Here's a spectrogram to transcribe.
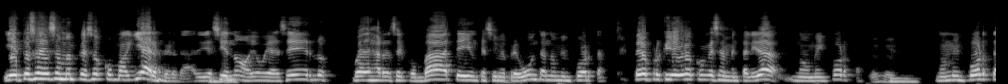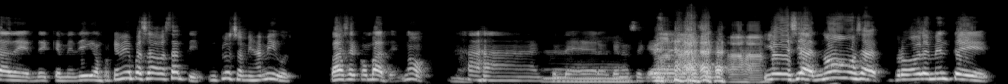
Y entonces eso me empezó como a guiar, ¿verdad? Y decía, Ujú. no, yo voy a hacerlo, voy a dejar de hacer combate, y aunque si me preguntan, no me importa. Pero porque yo iba con esa mentalidad, no me importa. Ujú. Mm. No me importa de, de que me digan, porque a mí me pasaba bastante, incluso a mis amigos, ¿vas a hacer combate? No. No. Jaja, culero, que no sé qué. Ajá. Y yo decía, no, o sea, probablemente,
